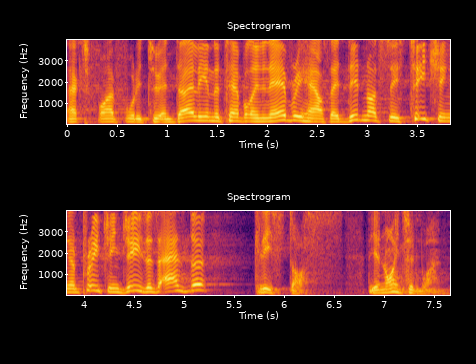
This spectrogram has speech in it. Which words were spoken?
Acts 5.42, And daily in the temple and in every house they did not cease teaching and preaching Jesus as the Christos, the anointed one.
